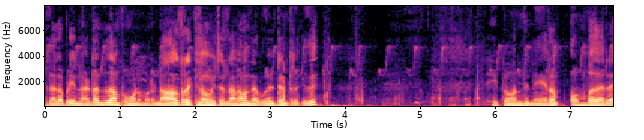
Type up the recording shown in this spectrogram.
இதால் அப்படி நடந்து தான் போகணும். ஒரு நாலரை கிலோமீட்டர்லாம் அந்த வேர்ல்ட் இருக்குது. இப்போ வந்து நேரம் ஒன்பதரை.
